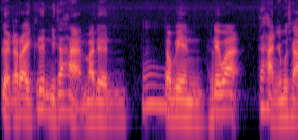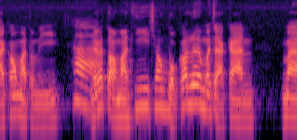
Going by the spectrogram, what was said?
เกิดอะไรขึ้นมีทหารมาเดินอืมตระเวนเรียกว่าทหารกัมพูชาเข้ามาตรงนี้ค่ะแล้วก็ต่อมาที่ช่องบกก็เริ่มมาจากการมา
